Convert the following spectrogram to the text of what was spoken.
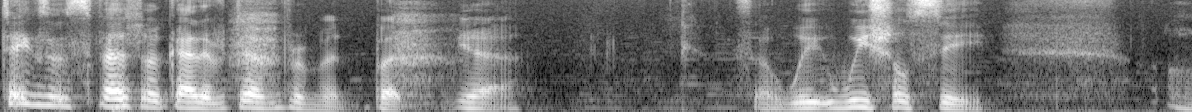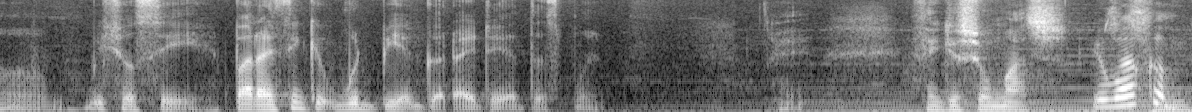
takes a special kind of temperament, but yeah. So we, we shall see. Um, we shall see. But I think it would be a good idea at this point. Thank you so much. You're welcome.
